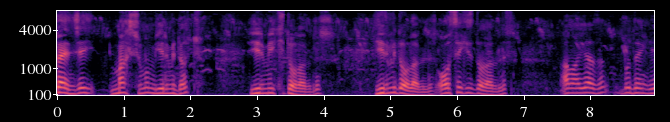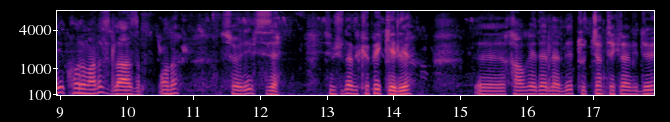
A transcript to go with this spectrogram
bence maksimum 24, 22 de olabilir, 20 de olabilir, 18 de olabilir. Ama yazın bu dengeyi korumanız lazım. Onu söyleyeyim size. Şimdi şurada bir köpek geliyor. Ee, kavga ederler diye tutacağım. Tekrar videoyu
